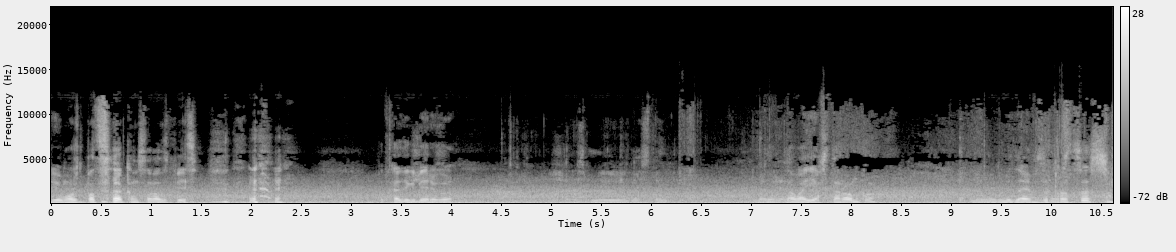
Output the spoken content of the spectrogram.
Ее можно под саком сразу петь. Подходи к берегу. Сейчас мы ее достанем. Давай. Давай я в сторонку. Мы наблюдаем за процессом.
